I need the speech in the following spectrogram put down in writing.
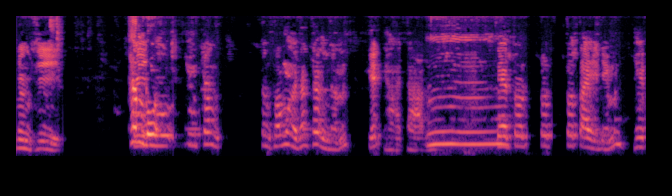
หนึ่งสี่ทั้งดูบนดูทั้งทั้งฝ่ามือทั้งเทั้งน่ะมันเจ็ดหาสามอืมแต่ตัวตัวตัวไตเนี่ยมันเฮ็ด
